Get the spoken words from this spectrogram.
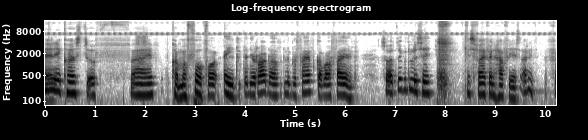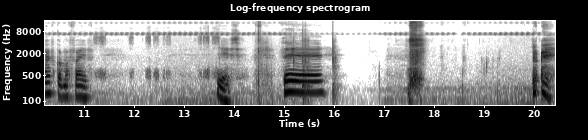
n equals to 5 comma 4 for 8 then you round off it will be 5 comma 5 so I think it will say it's 5 and a half years. Alright 5 comma 5 yes then eh,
